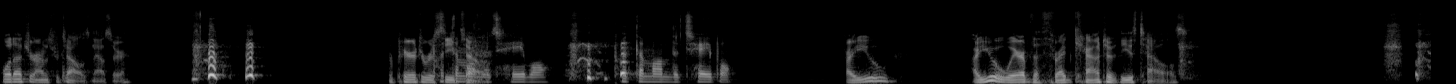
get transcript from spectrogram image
Hold out your arms for towels now, sir. Prepare to Put receive them on the towels. table. Put them on the table. Are you are you aware of the thread count of these towels?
